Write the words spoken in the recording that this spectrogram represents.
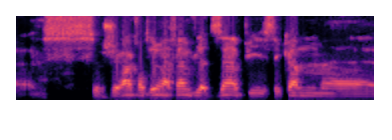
euh, j'ai rencontré ma femme a 10 ans, puis c'est comme. Euh,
